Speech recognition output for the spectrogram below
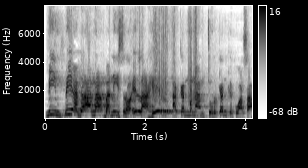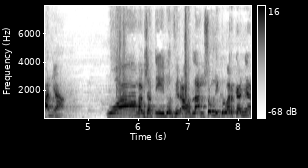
Mimpi ada anak Bani Israel lahir akan menghancurkan kekuasaannya. Wah nggak bisa tidur Fir'aun. Langsung dikeluarkannya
